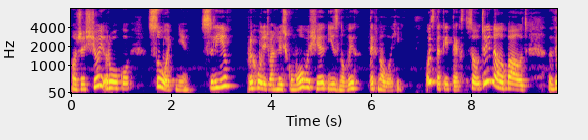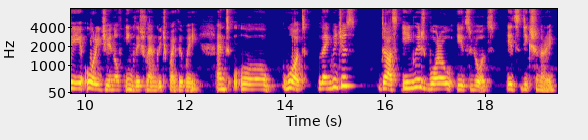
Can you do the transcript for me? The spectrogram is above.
Отже, щороку сотні слів приходять в англійську мову ще із нових технологій. Ось такий текст. So, do you know about the origin of English language, by the way? And uh, what languages does English borrow its words, its dictionary?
